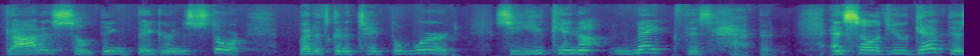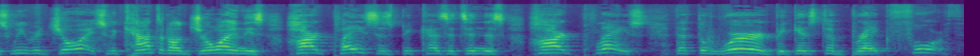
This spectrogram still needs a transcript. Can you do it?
God is something bigger in store, but it's going to take the word. See, you cannot make this happen. And so, if you get this, we rejoice. We count it all joy in these hard places because it's in this hard place that the word begins to break forth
